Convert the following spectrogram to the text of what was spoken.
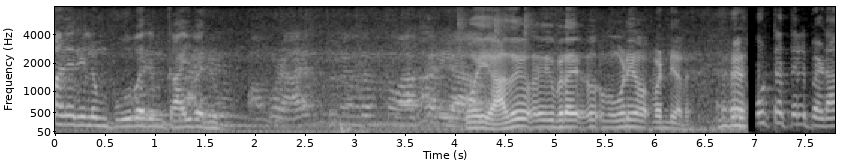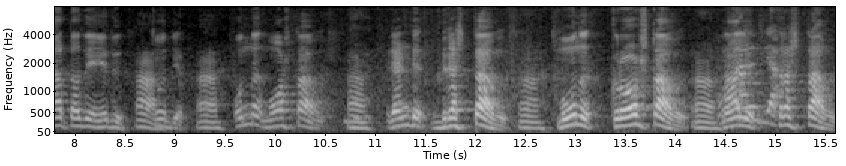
മലരിലും പൂ വരും കായ് വരും. പോയി അത് ഇവിടെ ഓടിയ വണ്ടിയാണ്. കൂട്ടത്തിൽ പെടാത്തത് ഏത്? ചോദ്യം. ഒന്ന് മോഷ്ടാവ്. രണ്ട് ദ്രഷ്ടാവ്. മൂന്ന് ക്രോഷ്ടാവ്. നാല് സ്രഷ്ടാവ്.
